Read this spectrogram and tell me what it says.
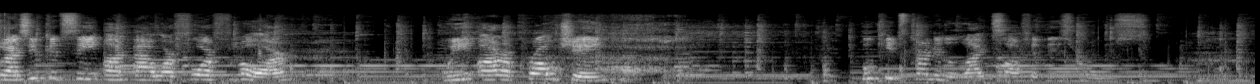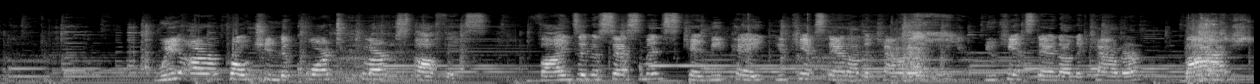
So as you can see on our fourth floor, we are approaching. Who keeps turning the lights off in these rooms? We are approaching the court clerk's office. Fines and assessments can be paid. You can't stand on the counter. You can't stand on the counter. Bye.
